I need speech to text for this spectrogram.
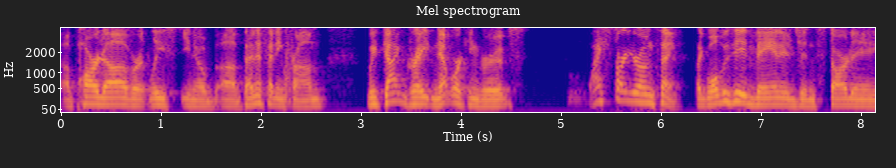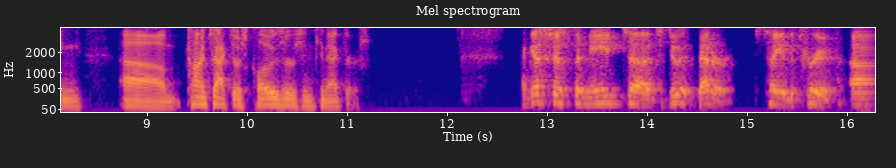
a, a, part of, or at least, you know, uh, benefiting from. We've got great networking groups. Why start your own thing? Like, what was the advantage in starting um, contractors, closers, and connectors? I guess just the need to, to do it better, to tell you the truth. Uh,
